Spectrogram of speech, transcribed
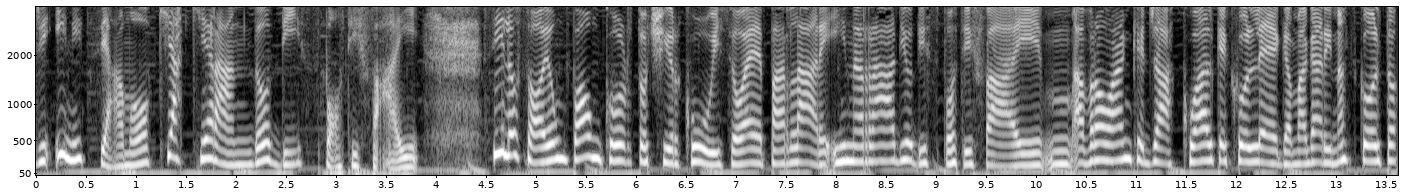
oggi iniziamo chiacchierando di Spotify. Sì, lo so, è un po' un cortocircuito eh, parlare in radio di Spotify. Mm, avrò anche già qualche collega, magari in ascolto,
